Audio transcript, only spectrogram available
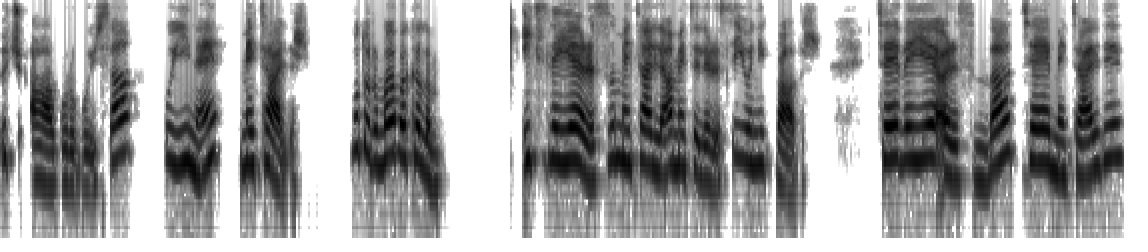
3A grubuysa bu yine metaldir. Bu duruma bakalım. X ile Y arası metal ile ametal arası iyonik bağdır. T ve Y arasında T metaldi.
